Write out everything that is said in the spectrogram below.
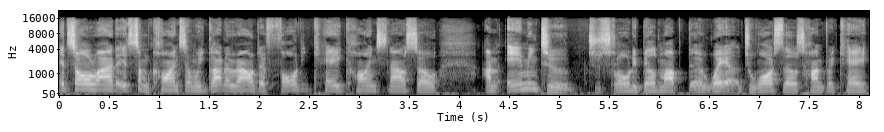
it's alright, it's some coins, and we got around a 40k coins now, so I'm aiming to to slowly build them up uh, way towards those 100k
